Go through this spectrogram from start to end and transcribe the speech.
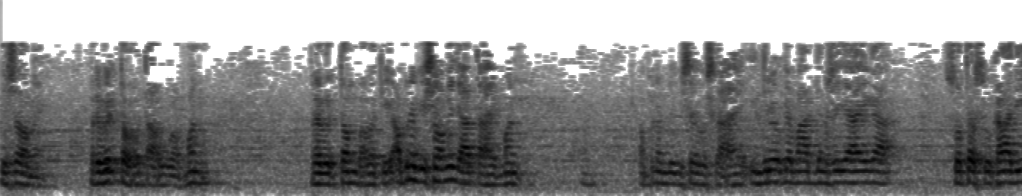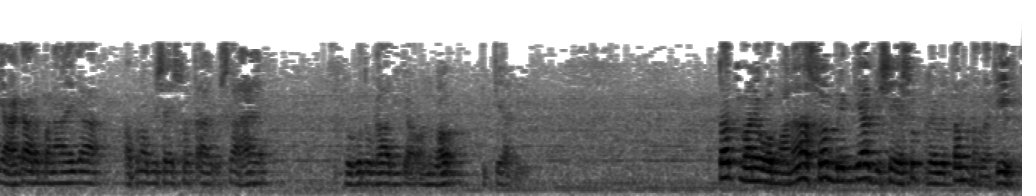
विषयों में प्रवृत्त होता हुआ मन प्रवृत्तम भवती। अपने विषयों में जाता है मन। अपने विषय उसका है। इंद्रियों के माध्यम से जाएगा, स्वतः सुखादि आकार बनाएगा, अपना विषय स्वतः उसका है दुख दुखादि का अनुभव इत्यादि। तत्व वो मन स्वृत्तिया विषय प्रवृत्तम भवती।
